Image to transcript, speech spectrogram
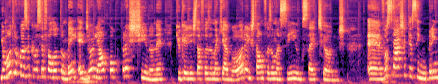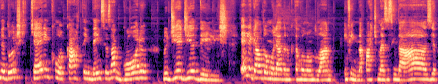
E uma outra coisa que você falou também é de olhar um pouco para a China, né? Que o que a gente está fazendo aqui agora, eles estavam fazendo há 5, 7 anos. É, você acha que, assim, empreendedores que querem colocar tendências agora no dia a dia deles, é legal dar uma olhada no que está rolando lá, enfim, na parte mais assim da Ásia?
